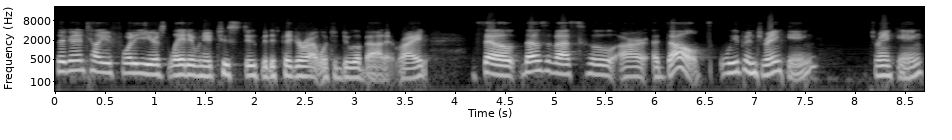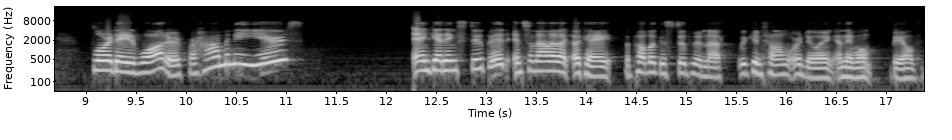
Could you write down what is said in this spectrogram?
they're going to tell you 40 years later when you're too stupid to figure out what to do about it, right? So those of us who are adults, we've been drinking, drinking fluoridated water for how many years? And getting stupid. And so now they're like, okay, the public is stupid enough. We can tell them what we're doing and they won't be able to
